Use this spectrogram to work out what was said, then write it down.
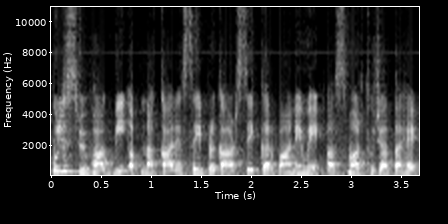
पुलिस विभाग भी अपना कार्य सही प्रकार से कर पाने में असमर्थ हो जाता है।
